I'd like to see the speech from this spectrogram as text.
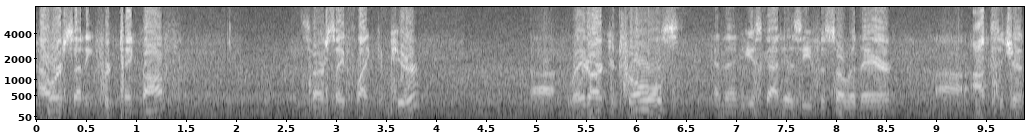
power setting for takeoff. It's our safe flight computer uh, radar controls, and then he's got his EFIS over there, uh, oxygen,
